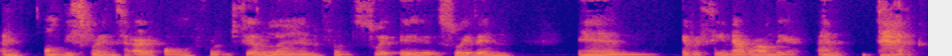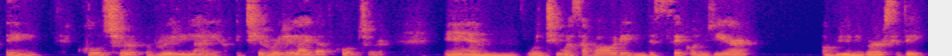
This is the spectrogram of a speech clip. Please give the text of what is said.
and all these friends are all from Finland, from uh, Sweden, and everything around there. And that uh, culture really like she really liked that culture. And when she was about in the second year of university,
